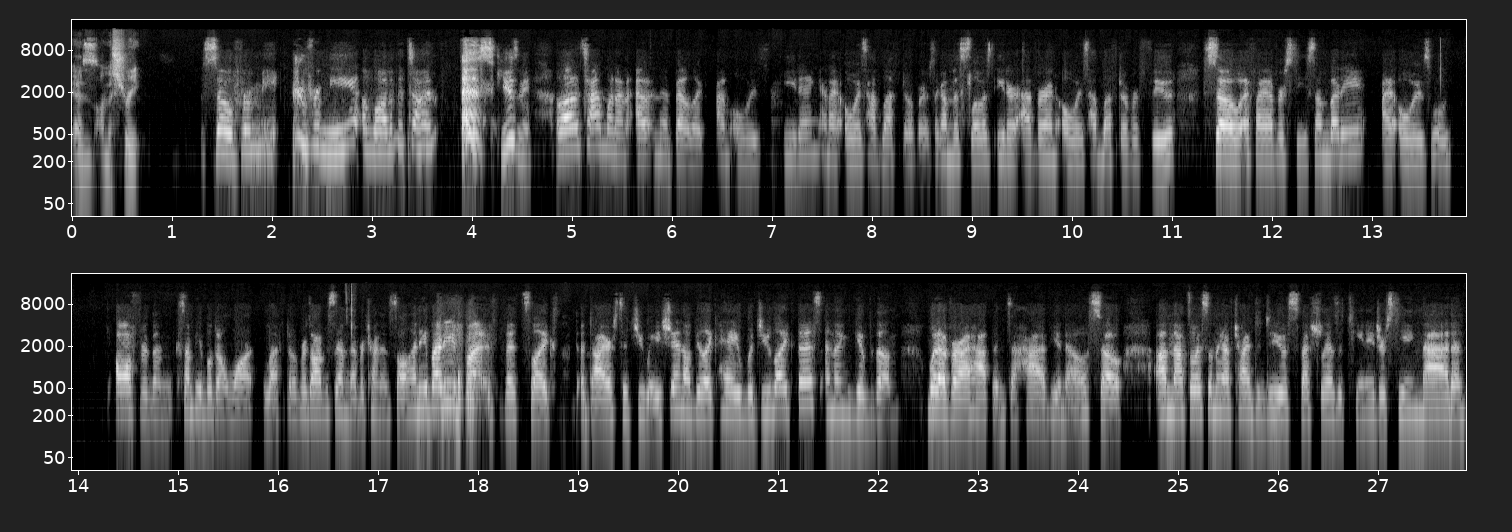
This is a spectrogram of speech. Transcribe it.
and on the street? So for me, for me, a lot of the time, excuse me, a lot of time when I'm out and about, like I'm always eating and I always have leftovers. Like I'm the slowest eater ever and always have leftover food. So if I ever see somebody, I always will offer them. Some people don't want leftovers. Obviously, I'm never trying to insult anybody, but if it's like a dire situation, I'll be like, hey, would you like this? And then give them whatever I happen to have, you know? So um, that's always something I've tried to do, especially as a teenager, seeing that and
